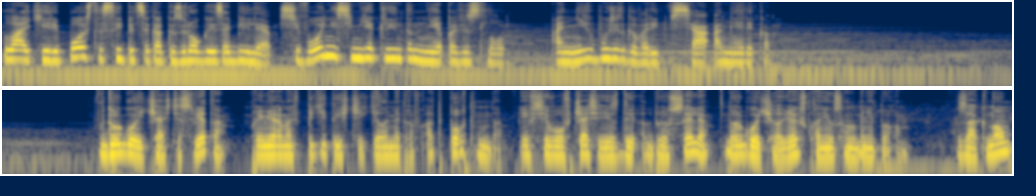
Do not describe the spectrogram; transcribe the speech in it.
Лайки и репосты сыпятся как из рога изобилия. Сегодня семье Клинтон не повезло. О них будет говорить вся Америка. В другой части света, примерно в 5000 километров от Портленда и всего в часе езды от Брюсселя, другой человек склонился над монитором. За окном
